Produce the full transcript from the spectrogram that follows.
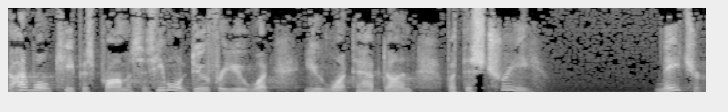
God won't keep his promises. He won't do for you what you want to have done. But this tree, nature,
